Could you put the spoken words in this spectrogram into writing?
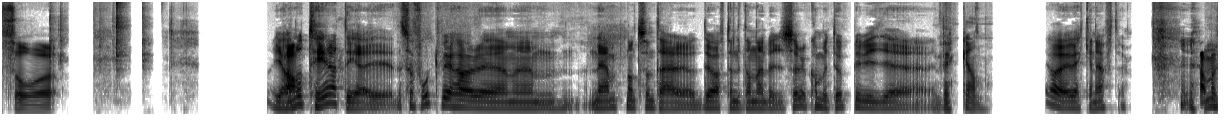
Så Jag har Ja. noterat det. Så fort vi har um, nämnt något sånt där, du har haft en liten analys, så har det kommit upp i, uh, Veckan. ja, i veckan efter. ja, men,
